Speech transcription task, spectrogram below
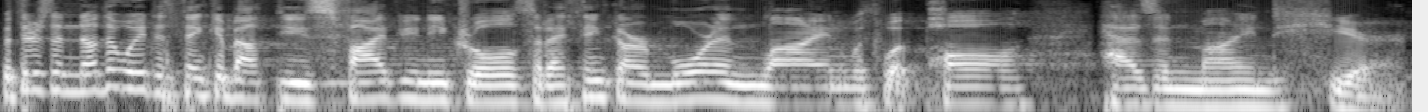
But there's another way to think about these five unique roles that I think are more in line with what Paul has in mind here.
